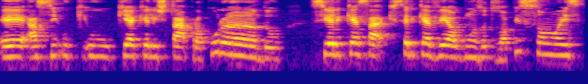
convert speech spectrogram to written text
é, assim o que, o que é que ele está procurando, se ele quer se ele quer ver algumas outras opções.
